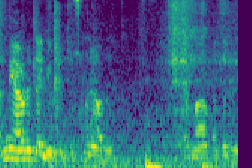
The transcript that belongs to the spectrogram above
అన్నీ ఆవిడ దగ్గర నుండి చూసుకునేవాళ్ళు. మా పెద్దది.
